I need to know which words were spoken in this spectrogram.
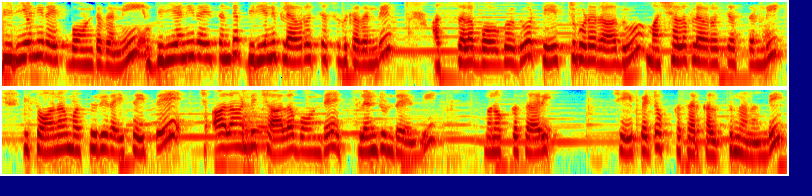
బిర్యానీ రైస్ బాగుంటుందని. బిర్యానీ రైస్ అంటే బిర్యానీ ఫ్లేవర్ వచ్చేస్తుంది కదండి. అస్సలు బాగోదు టేస్ట్ కూడా రాదు. మసాలా ఫ్లేవర్ వచ్చేస్తుంది ఈ సోనా మసూరి రైస్ అయితే చాలా అంటే చాలా బాగుంటాయి ఎక్సలెంట్ ఉంటాయండి. మనం ఒక్కసారి చేయి పెట్టి ఒక్కసారి కలుపుతున్నానండి.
